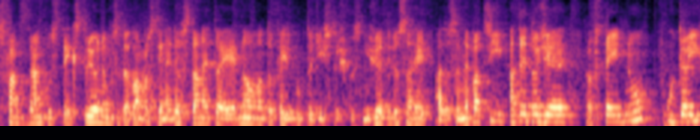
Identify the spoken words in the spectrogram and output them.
fan stránku z Textrio, nebo se to k vám prostě nedostane, to je jedno, on to Facebook totiž trošku snižuje ty dosahy, ale to sem nepatří. A to je to, že v týdnu, v úterý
